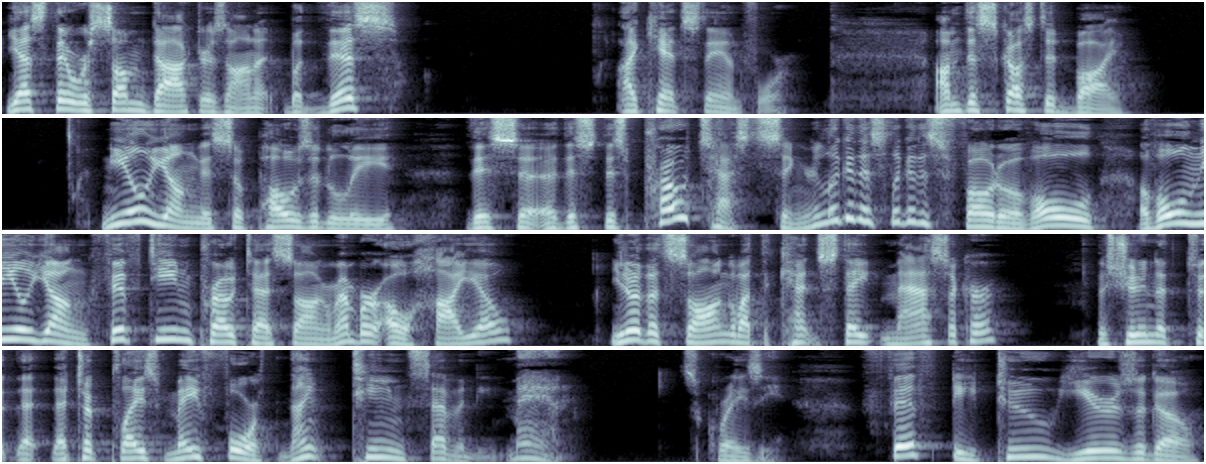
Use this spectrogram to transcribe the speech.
Yes, there were some doctors on it, but this I can't stand for. I'm disgusted by. Neil Young is supposedly this uh, this this protest singer. Look at this. Look at this photo of old of old Neil Young, 15 protest song. Remember Ohio? You know that song about the Kent State massacre, the shooting that, t- that, that took place May 4th, 1970. Man, it's crazy. 52 years ago.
